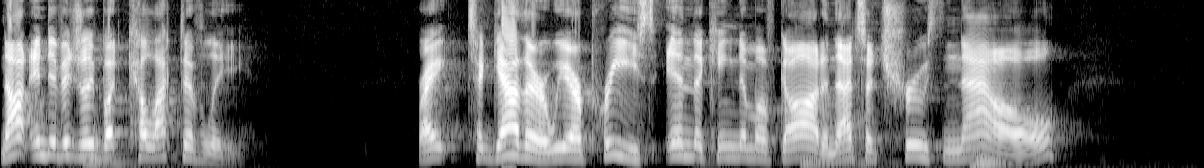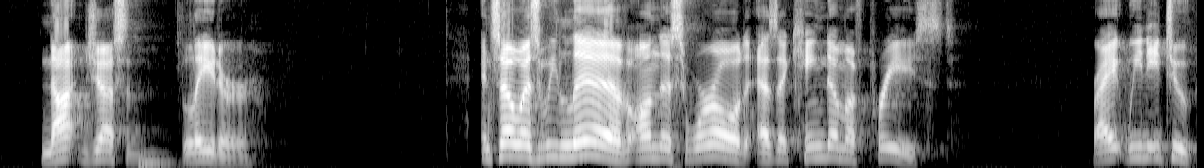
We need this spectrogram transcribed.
Not individually, but collectively. Right? Together, we are priests in the kingdom of God. And that's a truth now, not just later. And so, as we live on this world as a kingdom of priests, right, we need to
